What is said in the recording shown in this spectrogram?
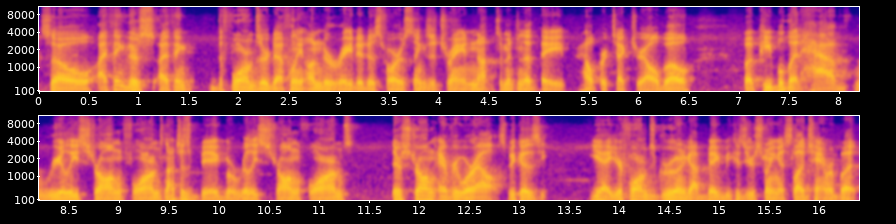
so I think there's, I think the forums are definitely underrated as far as things to train. Not to mention that they help protect your elbow. But people that have really strong forearms, not just big but really strong forearms, they're strong everywhere else. Because yeah, your forms grew and got big because you're swinging a sledgehammer, but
